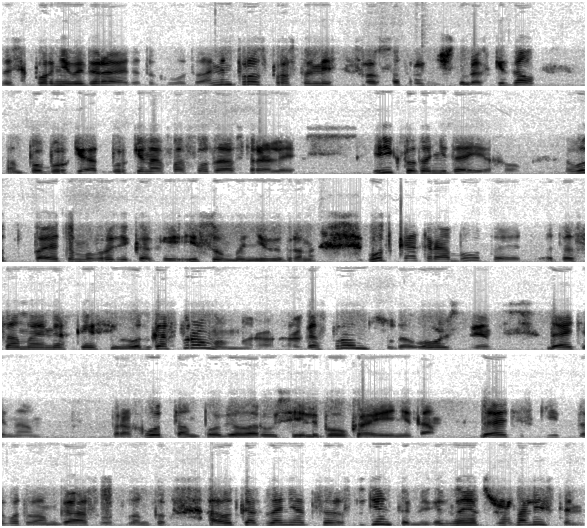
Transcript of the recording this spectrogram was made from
до сих пор не выбирает эту квоту. А Минпрос просто вместе с Россотрудничеством раскидал там, по Бурке, от Буркина-Фасо до Австралии. И кто-то не доехал. Вот поэтому вроде как и, и сумма не выбрана. Вот как работает эта самая мягкая сила. Вот «Газпромом», «Газпром» с удовольствием, дайте нам проход там по Беларуси или по Украине там, дайте скид, да вот вам газ, вот вам то. А вот как заняться студентами, как заняться журналистами,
